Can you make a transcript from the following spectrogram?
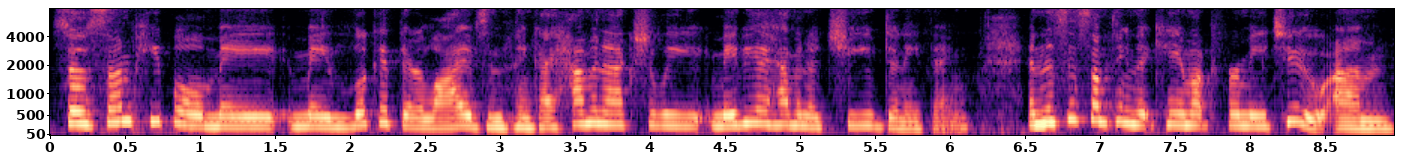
so some people may may look at their lives and think I haven't actually maybe I haven't achieved anything. And this is something that came up for me too. Um,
